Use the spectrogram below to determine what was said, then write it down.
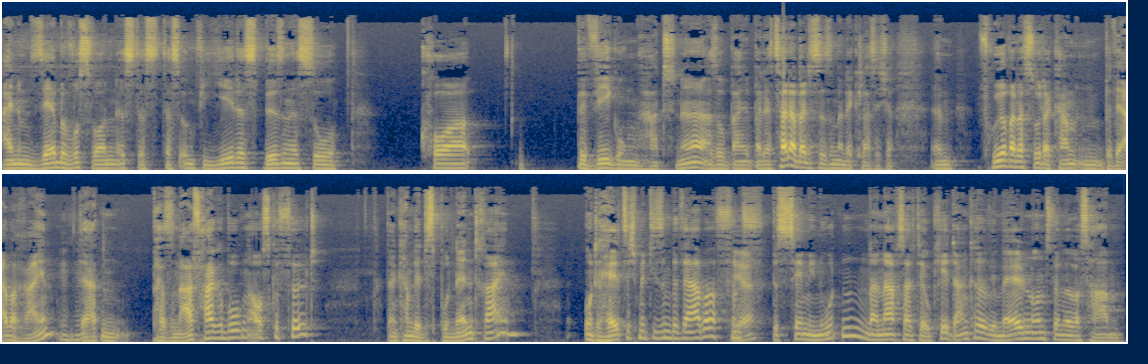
einem sehr bewusst worden ist, dass, dass irgendwie jedes Business so Core Bewegungen hat. Ne? Also bei, bei der Zeitarbeit ist das immer der Klassiker. Ähm, früher war das so, da kam ein Bewerber rein, mhm. der hat ein Personalfragebogen ausgefüllt. Dann kam der Disponent rein, unterhält sich mit diesem Bewerber fünf yeah. bis zehn Minuten. Danach sagt er, okay, danke, wir melden uns, wenn wir was haben.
